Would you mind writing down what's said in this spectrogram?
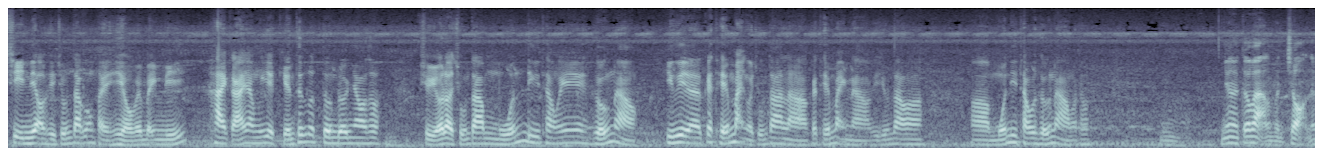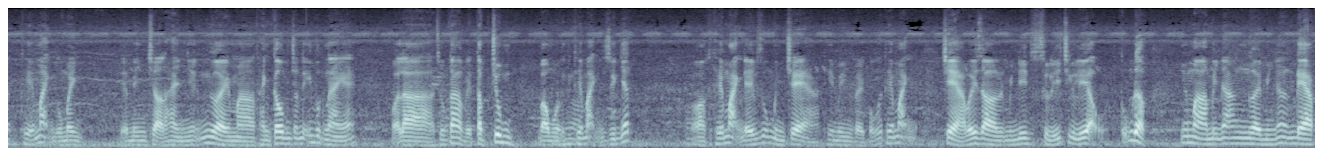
trị liệu thì chúng ta cũng phải hiểu về bệnh lý. Hai cái em nghĩ kiến thức nó tương đương nhau thôi. Chủ yếu là chúng ta muốn đi theo cái hướng nào. Ưu cái thế mạnh của chúng ta là cái thế mạnh nào thì chúng ta uh, muốn đi theo cái hướng nào mà thôi. Ừ. Nhưng là các bạn phải chọn cái thế mạnh của mình để mình trở thành những người mà thành công trong lĩnh vực này ấy. Gọi là chúng ta phải tập trung vào một cái thế mạnh duy nhất. Và cái thế mạnh đấy ví dụ mình trẻ thì mình phải có cái thế mạnh trẻ bây giờ mình đi xử lý trị liệu cũng được. Nhưng mà mình đang người mình đang đẹp,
